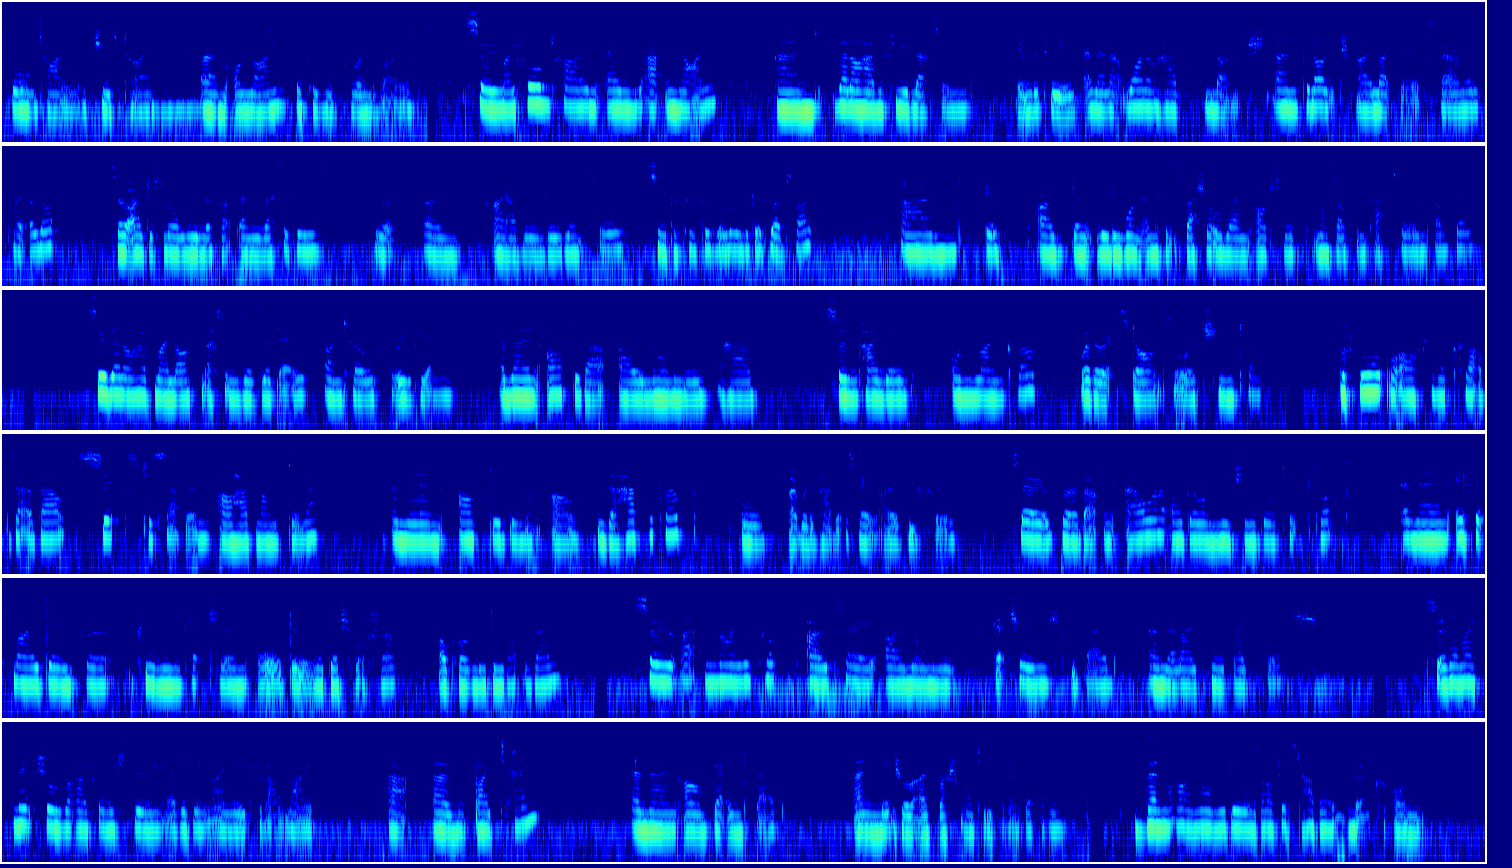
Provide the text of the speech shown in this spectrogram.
form time or tutor time um, online because of coronavirus. So my form time ends at 9 and then I'll have a few lessons in between and then at 1 I'll have lunch and for lunch I like to experiment quite a lot so I just normally look up any recipes that um, I have the ingredients for. Supercook is a really good website and if I don't really want anything special, then I'll just make myself some pasta and something. So then I'll have my last lessons of the day until 3 pm. And then after that, I normally have some kind of online club, whether it's dance or a tutor. Before or after the clubs at about 6 to 7, I'll have my dinner and then after dinner I'll either have the club or I would have had it so I would be free. So for about an hour I'll go on YouTube or TikTok and then if it's my day for cleaning the kitchen or doing the dishwasher I'll probably do that then. So at nine o'clock I would say I normally get changed for bed and then I feed my fish. So then I make sure that I finish doing everything that I need for that night at um, by 10 and then I'll get into bed and make sure that I've brushed my teeth and everything. Then what I'll normally do is I'll just have a look on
